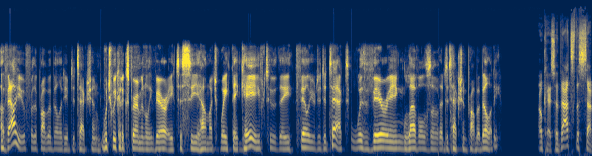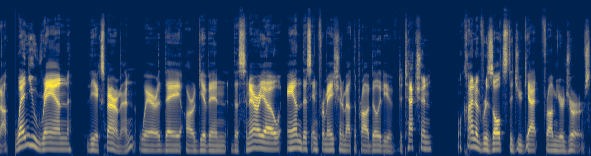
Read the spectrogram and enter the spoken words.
a value for the probability of detection, which we could experimentally vary to see how much weight they gave to the failure to detect with varying levels of the detection probability. Okay, so that's the setup. When you ran the experiment where they are given the scenario and this information about the probability of detection, what kind of results did you get from your jurors?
